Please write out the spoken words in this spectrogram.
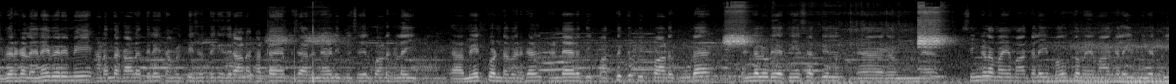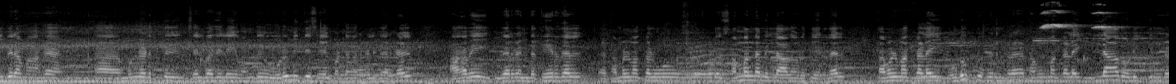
இவர்கள் அனைவருமே கடந்த காலத்திலே தமிழ் தேசத்துக்கு எதிரான கட்டமைப்பு சார் நிலழிப்பு செயல்பாடுகளை மேற்கொண்டவர்கள். ரெண்டாயிரத்தி பத்துக்கு பிற்பாடு கூட எங்களுடைய தேசத்தில் சிங்களமயமாக்கலையும் பௌத்தமயமாக்கலையும் மிக தீவிரமாக முன்னெடுத்து செல்வதிலே வந்து ஒருமித்து செயல்பட்டவர்கள் இவர்கள். ஆகவே இவர்கள் இந்த தேர்தல் தமிழ் மக்களோடு சம்பந்தம் இல்லாத ஒரு தேர்தல். தமிழ் மக்களை ஒடுக்குகின்ற தமிழ் மக்களை இல்லாதொழிக்கின்ற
